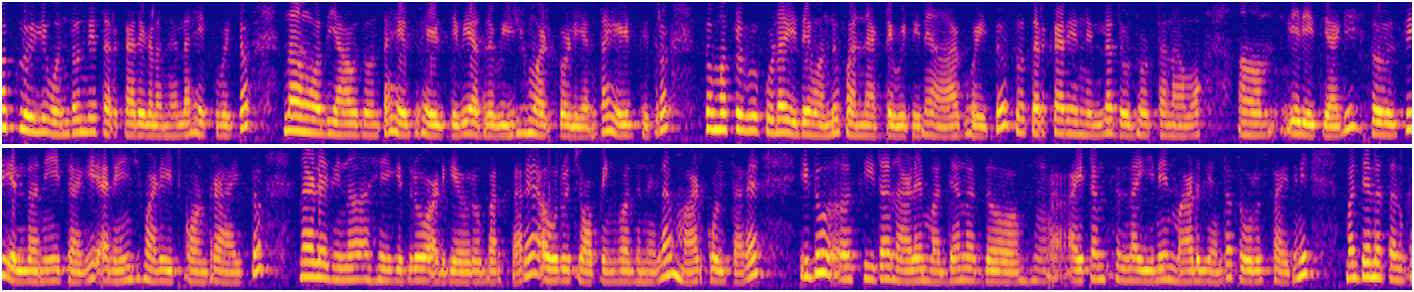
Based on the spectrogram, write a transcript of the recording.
ಮಕ್ಕಳು ಇಲ್ಲಿ ಒಂದೊಂದೇ ತರಕಾರಿಗಳನ್ನೆಲ್ಲ ಹೆಕ್ಬಿಟ್ಟು ನಾವು ಅದು ಯಾವುದು ಅಂತ ಹೆಸರು ಹೇಳ್ತೀವಿ, ಅದರ ವಿಡಿಯೋ ಮಾಡ್ಕೊಳ್ಳಿ ಅಂತ ಹೇಳ್ತಿದ್ರು. ಸೊ ಮಕ್ಳಿಗೂ ಕೂಡ ಇದೇ ಒಂದು ಫನ್ ಆ್ಯಕ್ಟಿವಿಟಿನೇ ಆಗೋಯಿತು ಸೊ ತರಕಾರಿಯನ್ನೆಲ್ಲ ದೊಡ್ಡ ಹೊಡ್ತಾ ನಾವು ಈ ರೀತಿಯಾಗಿ ಸೋಸಿ ಎಲ್ಲ ನೀಟಾಗಿ ಅರೇಂಜ್ ಮಾಡಿ ಇಟ್ಕೊಂಡ್ರೆ ಆಯಿತು. ನಾಳೆ ದಿನ ಹೇಗಿದ್ರು ಅಡುಗೆಯವರು ಬರ್ತಾರೆ, ಅವರು ಚಾಪಿಂಗು ಅದನ್ನೆಲ್ಲ ಮಾಡ್ಕೊಳ್ತಾರೆ. ಇದು ಸೀದಾ ನಾಳೆ ಮಧ್ಯಾಹ್ನದ ಐಟಮ್ಸ್ ಎಲ್ಲ ಏನೇನು ಮಾಡಿದ್ವಿ ಅಂತ ತೋರಿಸ್ತಾ ಇದ್ದೀನಿ. ಮಧ್ಯಾಹ್ನ ತನಕ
